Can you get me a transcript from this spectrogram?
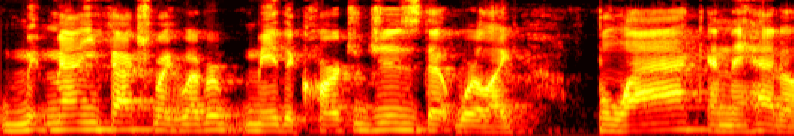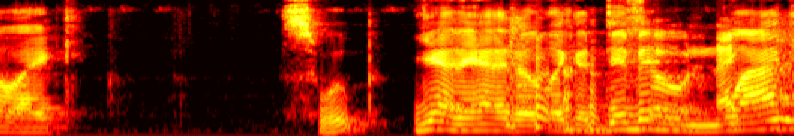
manufactured by whoever made the cartridges that were like black and they had a like swoop. yeah they had a, like a divot So black.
